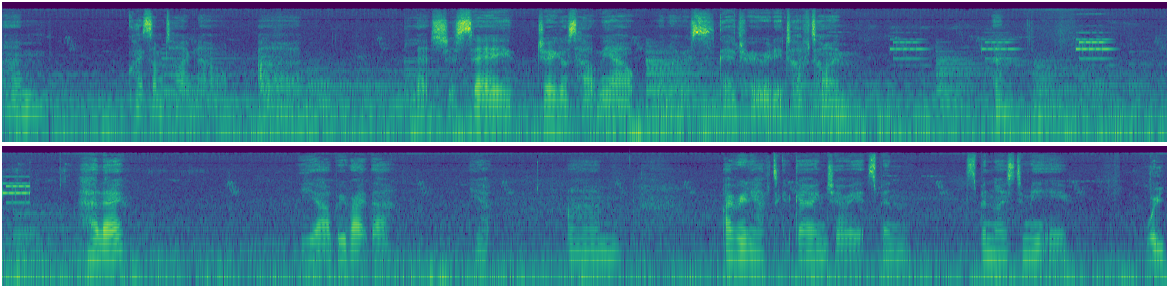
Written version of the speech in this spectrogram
Um, quite some time now. Uh, let's just say Dragos helped me out when I was going through a really tough time. Um, hello? Yeah, I'll be right there. Yeah. Um, I really have to get going, Joey. It's been, it's been nice to meet you. Wait,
